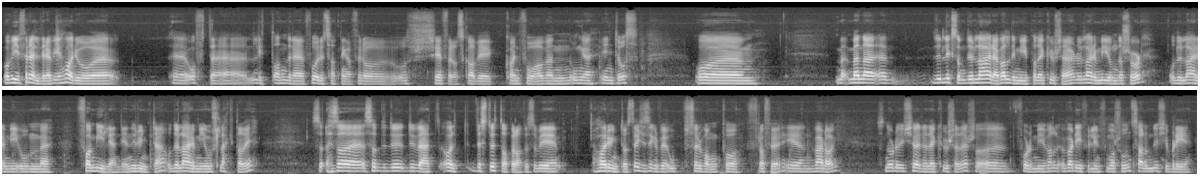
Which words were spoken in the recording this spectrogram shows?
Og vi foreldre vi har jo eh, ofte litt andre forutsetninger for å, å, se for oss hva vi kan få av en unge inn til oss. Og, men, men eh, du, liksom, du, lærer veldig mye på det kurset. her. Du lærer mye om deg sjøl, og du lærer mye om eh, familien din rundt deg, og du lærer mye om slekta di. Så, så, så du, du, vet alt det støtteapparatet som vi har rundt oss, det er ikke sikkert vi er observant på fra før i en hverdag. Så når du kjører det kurset der, så får du mye verdifull informasjon, selv om du ikke blir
